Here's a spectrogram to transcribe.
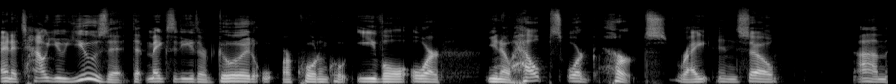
and it's how you use it that makes it either good or quote unquote evil or you know helps or hurts right and so um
